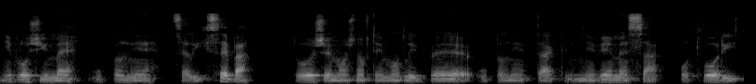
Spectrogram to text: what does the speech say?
nevložíme úplne celých seba, to, že možno v tej modlitbe úplne tak nevieme sa otvoriť,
